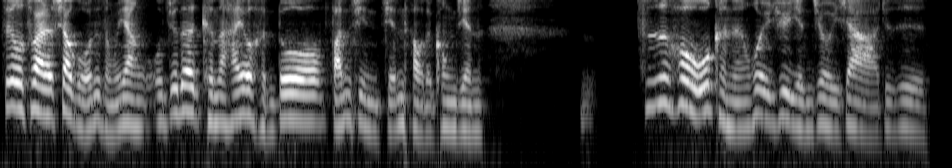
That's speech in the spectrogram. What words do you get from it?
最后出来的效果是怎么样？我觉得可能还有很多反省检讨的空间。之后我可能会去研究一下，就是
